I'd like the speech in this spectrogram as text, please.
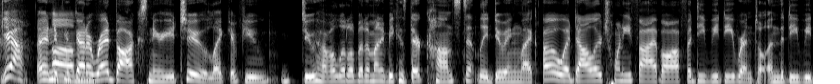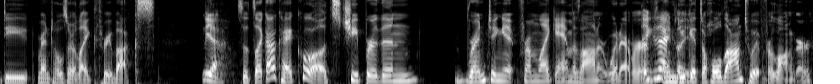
Yeah, and if you've Um, got a red box near you too, like if you do have a little bit of money, because they're constantly doing like, oh, a dollar twenty-five off a DVD rental, and the DVD rentals are like three bucks. Yeah. So it's like, okay, cool. It's cheaper than renting it from like Amazon or whatever, exactly. and you get to hold on to it for longer.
